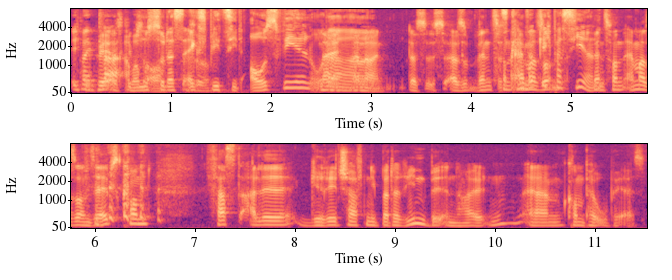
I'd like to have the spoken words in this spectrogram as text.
Ich meine, klar, Aber musst auch. du das Also- explizit auswählen oder? Nein, nein, nein. Das ist, also wenn es von kann wirklich Amazon passieren. Wenn es von Amazon selbst kommt, fast alle Gerätschaften, die Batterien beinhalten, ähm, kommen per UPS.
